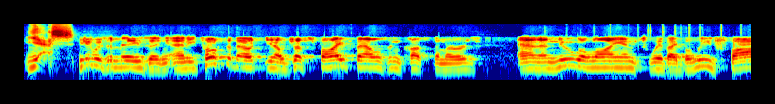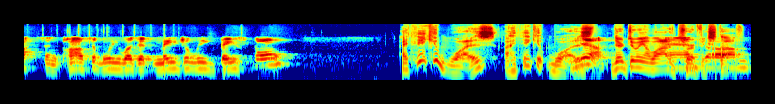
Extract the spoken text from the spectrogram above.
Yes. He was amazing, and he talked about you know just 5,000 customers and a new alliance with I believe Fox and possibly was it Major League Baseball. I think it was. I think it was. Yeah. They're doing a lot of And, terrific stuff. um,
